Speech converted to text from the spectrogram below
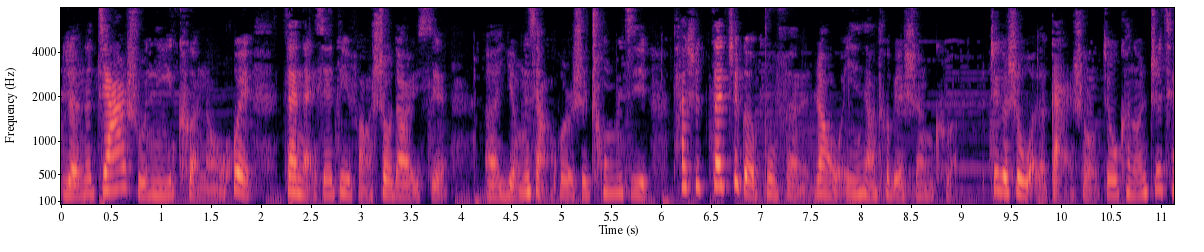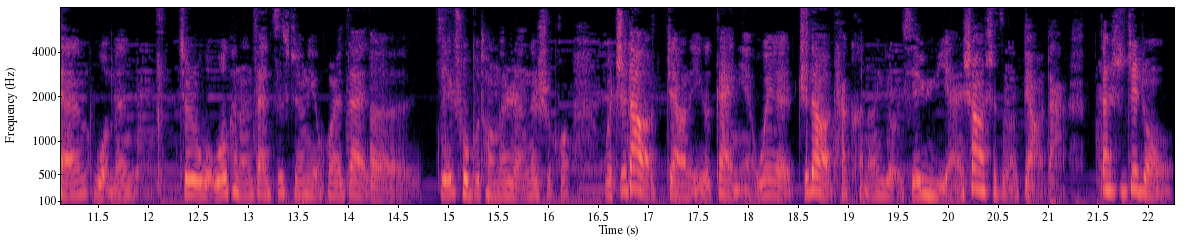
人的家属，你可能会在哪些地方受到一些呃影响或者是冲击？他是在这个部分让我印象特别深刻，这个是我的感受。就可能之前我们就是我，我可能在咨询里或者在呃接触不同的人的时候，我知道这样的一个概念，我也知道他可能有一些语言上是怎么表达，但是这种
